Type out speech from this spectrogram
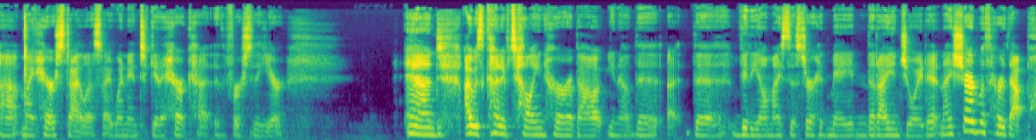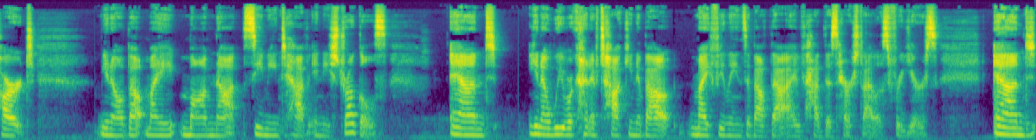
uh, my hairstylist. I went in to get a haircut the first of the year. And I was kind of telling her about, you know, the the video my sister had made and that I enjoyed it. And I shared with her that part, you know, about my mom not seeming to have any struggles. And, you know, we were kind of talking about my feelings about that. I've had this hairstylist for years. And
